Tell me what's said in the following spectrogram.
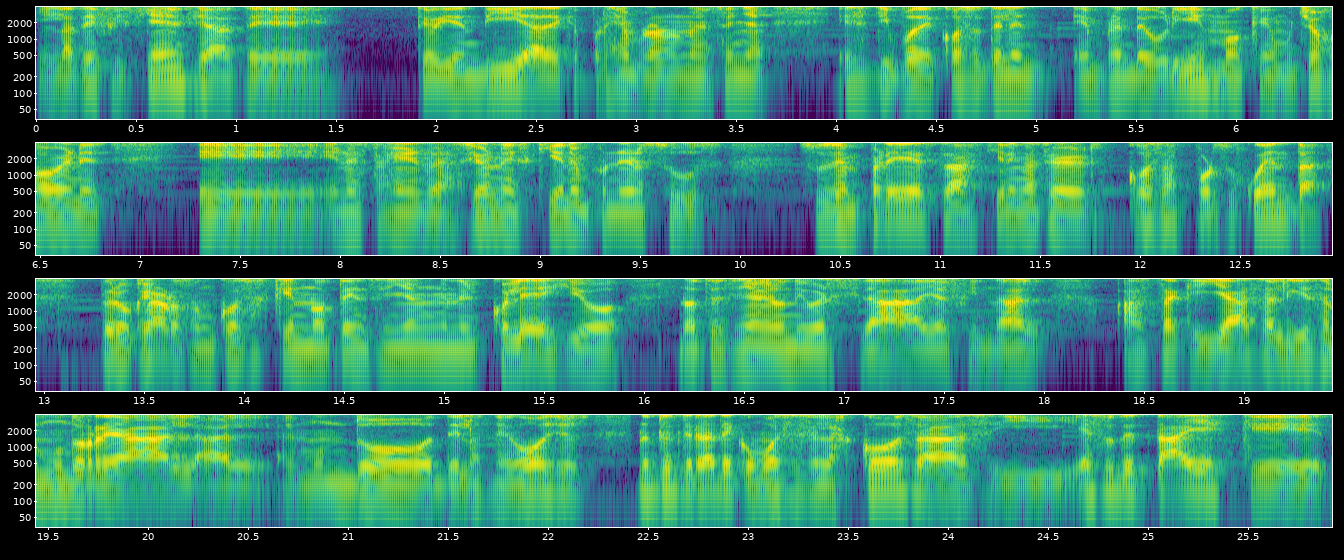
las deficiencias de, de hoy en día, de que por ejemplo no nos enseñan ese tipo de cosas del em, emprendedurismo, que muchos jóvenes eh, en nuestras generaciones quieren poner sus, sus empresas, quieren hacer cosas por su cuenta, pero claro, son cosas que no te enseñan en el colegio, no te enseñan en la universidad y al final hasta que ya salís al mundo real, al, mundo de los negocios, no te enteras de cómo se hacen las cosas y esos detalles que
